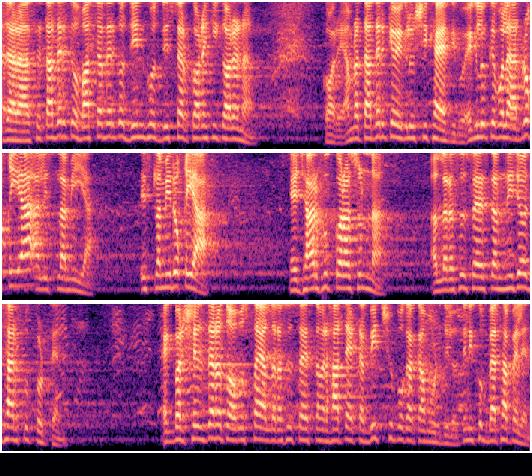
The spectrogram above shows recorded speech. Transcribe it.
যারা আছে, তাদেরকেও, বাচ্চাদেরকেও জিন ভূত ডিস্টার্ব করে, কি করে না? করে। আমরা তাদেরকেও এগুলো শিখাই দিব। এগুলোকে বলে আর রোকিয়া আল ইসলামিয়া ইসলামী রোকিয়া। এই ঝাড়ফুঁক করা শুননা আল্লাহ রসুল সাহা ইসলাম নিজেও ঝাড়ফুঁক করতেন। একবার শেষদারত অবস্থায় আল্লাহ রসুল সাহা ইসলামের হাতে একটা বিচ্ছু পোকা কামড় দিল। তিনি খুব ব্যথা পেলেন।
